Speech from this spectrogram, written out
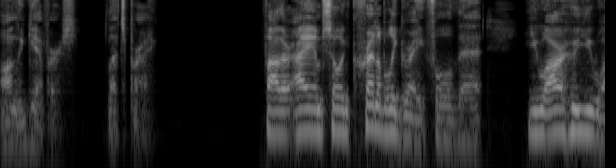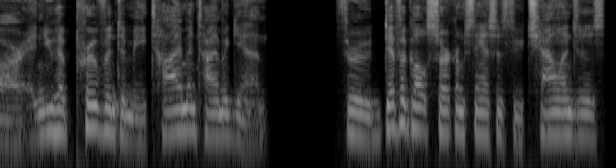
on the givers. Let's pray. Father, I am so incredibly grateful that you are who you are, and you have proven to me time and time again through difficult circumstances, through challenges,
